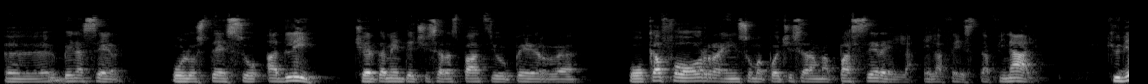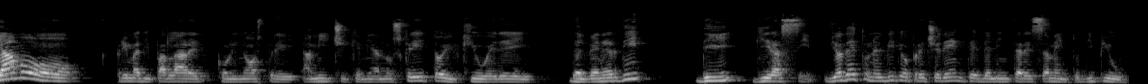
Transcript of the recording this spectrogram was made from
eh, Benasser o lo stesso Adli. Certamente ci sarà spazio per Okafor e insomma poi ci sarà una passerella e la festa finale. Chiudiamo, prima di parlare con i nostri amici che mi hanno scritto, il Q&A del venerdì di Girassi. Vi ho detto nel video precedente dell'interessamento di più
